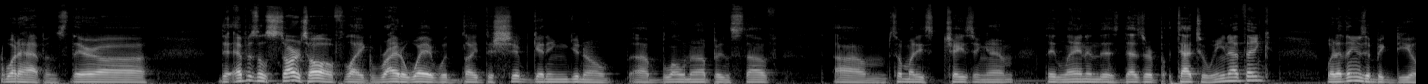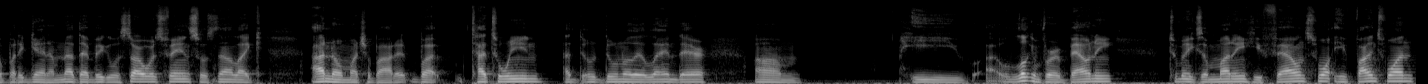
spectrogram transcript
what happens? There, uh, the episode starts off like right away with like the ship getting, you know, uh, blown up and stuff. Um, somebody's chasing him. They land in this desert, Tatooine, I think what I think is a big deal. But again, I'm not that big of a Star Wars fan, so it's not like I know much about it. But Tatooine, I do, do know they land there. Um, he looking for a bounty to make some money. He found one. He finds one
